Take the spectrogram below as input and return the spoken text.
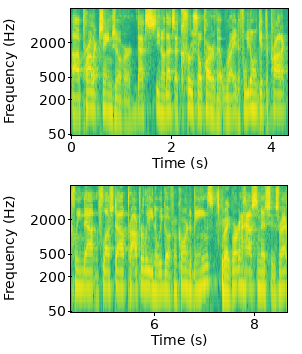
uh, product changeover. That's you know that's a crucial part of it, right? If we don't get the product cleaned out and flushed out properly, you know we go from corn to beans. Right. We're gonna have some issues, right?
